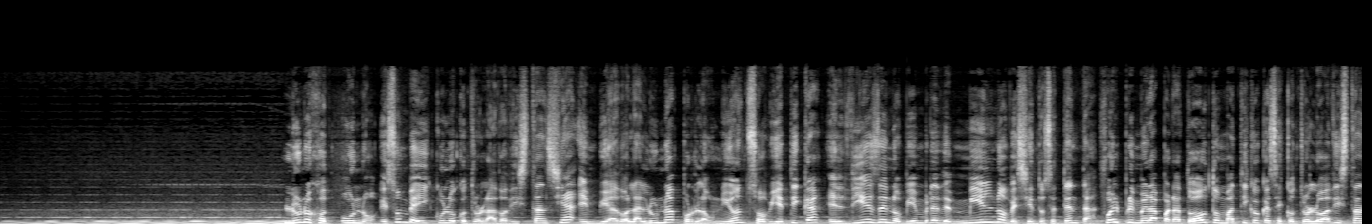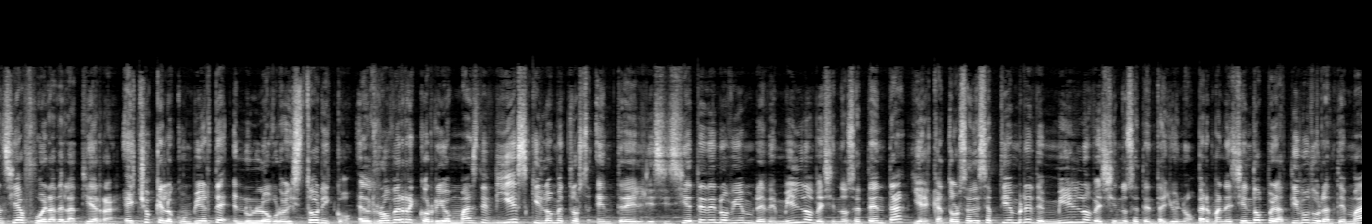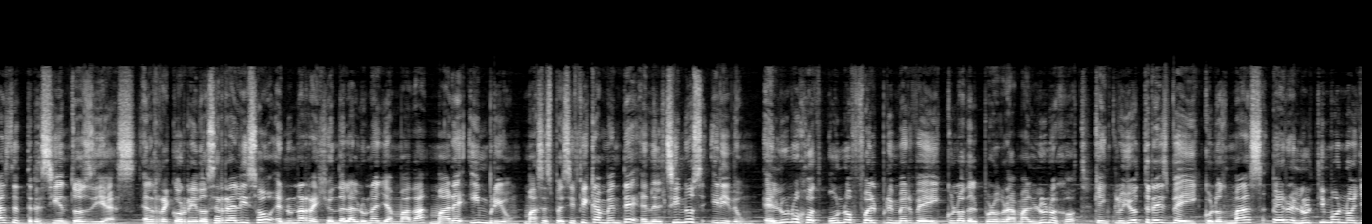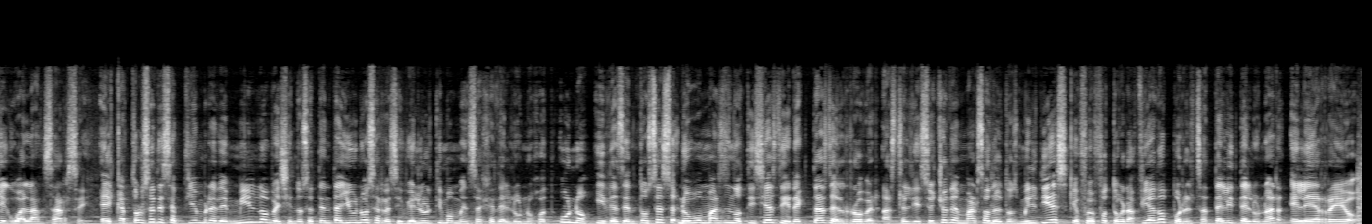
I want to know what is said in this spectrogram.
Lunokhod 1 es un vehículo controlado a distancia enviado a la Luna por la Unión Soviética el 10 de noviembre de 1970. Fue el primer aparato automático que se controló a distancia fuera de la Tierra, hecho que lo convierte en un logro histórico. El rover recorrió más de 10 kilómetros entre el 17 de noviembre de 1970 y el 14 de septiembre de 1971, permaneciendo operativo durante más de 300 días. El recorrido se realizó en una región de la Luna llamada Mare Imbrium, más específicamente en el Sinus Iridum. El Lunokhod 1 fue el primer vehículo del programa Lunokhod, que incluyó tres vehículos más, pero el último no llegó a lanzarse. El 14 de septiembre de 1971 se recibió el último mensaje del Lunokhod 1 y desde entonces no hubo más noticias directas del rover hasta el 18 de marzo del 2010 que fue fotografiado por el satélite lunar LRO.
